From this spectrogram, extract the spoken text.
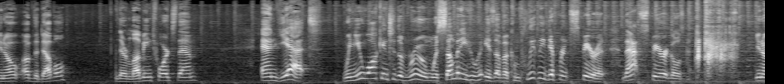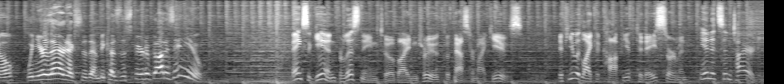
you know, of the devil. They're loving towards them. And yet, when you walk into the room with somebody who is of a completely different spirit, that spirit goes, ah, ah, ah, ah, you know, when you're there next to them because the Spirit of God is in you. Thanks again for listening to Abide in Truth with Pastor Mike Hughes. If you would like a copy of today's sermon in its entirety,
